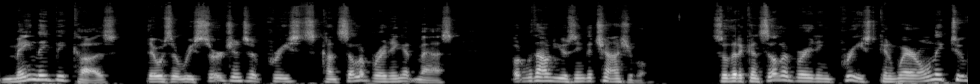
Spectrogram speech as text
mainly because there was a resurgence of priests concelebrating at Mass, but without using the chasuble, so that a concelebrating priest can wear only two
